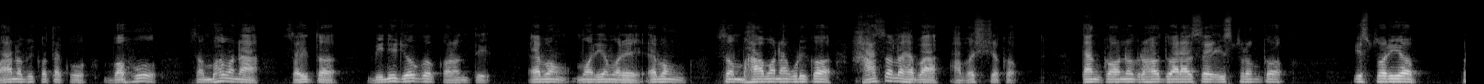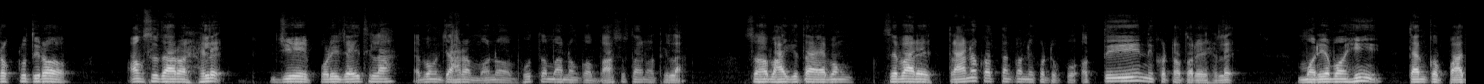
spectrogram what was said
ମାନବିକତାକୁ ବହୁ ସମ୍ଭାବନା ସହିତ ବିନିଯୋଗ କରନ୍ତି ଏବଂ ମରିୟମରେ ଏବଂ ସମ୍ଭାବନା ଗୁଡ଼ିକ ହାସଲ ହେବା ଆବଶ୍ୟକ। ତାଙ୍କ ଅନୁଗ୍ରହ ଦ୍ୱାରା ସେ ଈଶ୍ୱରଙ୍କ ଈଶ୍ୱରୀୟ ପ୍ରକୃତିର ଅଂଶୀଦାର ହେଲେ ଯିଏ ପଡ଼ିଯାଇଥିଲା ଏବଂ ଯାହାର ମନ ଭୂତମାନଙ୍କ ବାସସ୍ଥାନ ଥିଲା। ସହଭାଗିତା ଏବଂ ସେବାରେ ତ୍ରାଣକର୍ତ୍ତାଙ୍କ ନିକଟକୁ ଅତି ନିକଟତରେ ହେଲେ। ମରିୟମ ହିଁ ତାଙ୍କ ପାଦ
